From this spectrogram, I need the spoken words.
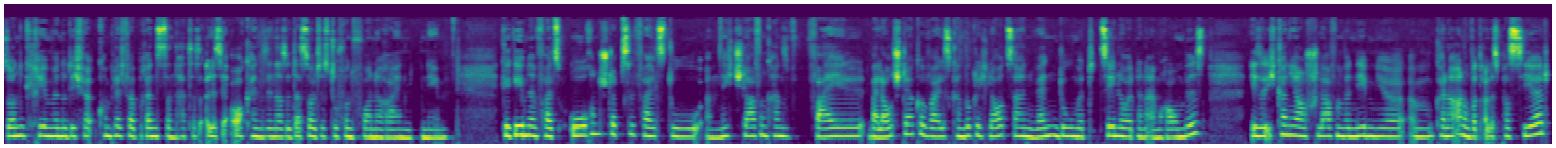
Sonnencreme. Wenn du dich ver komplett verbrennst, dann hat das alles ja auch keinen Sinn. Also das solltest du von vornherein mitnehmen. Gegebenenfalls Ohrenstöpsel, falls du ähm, nicht schlafen kannst, weil bei Lautstärke, weil es kann wirklich laut sein, wenn du mit zehn Leuten in einem Raum bist Also ich kann ja auch schlafen, wenn neben mir, ähm, keine Ahnung, was alles passiert.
